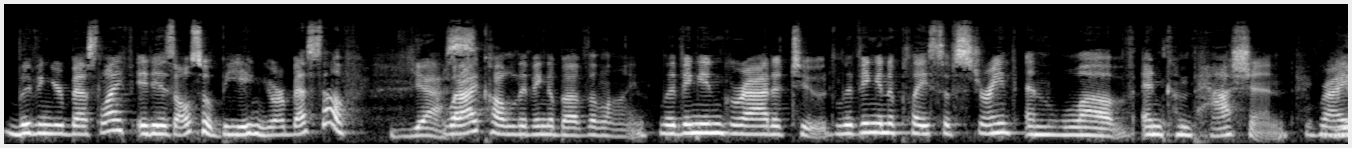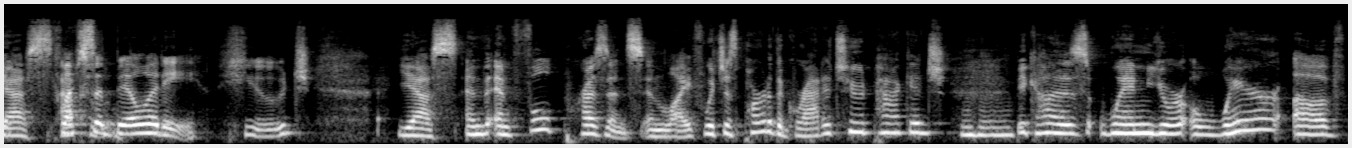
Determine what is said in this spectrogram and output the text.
living your best life, it is also being your best self. Yes. What I call living above the line, living in gratitude, living in a place of strength and love and compassion, right? Yes. Flexibility, absolutely. huge. Yes, and and full presence in life, which is part of the gratitude package mm-hmm. because when you're aware of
